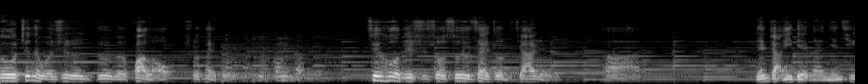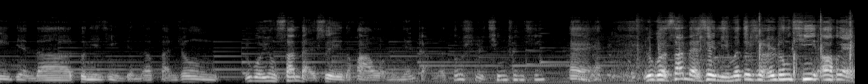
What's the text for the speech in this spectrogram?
我真的我是这个话痨，说太多了。最后就是说，所有在座的家人啊，年长一点的、年轻一点的、更年轻一点的，反正如果用三百岁的话，我们年长的都是青春期。哎，如果三百岁你们都是儿童期，OK，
